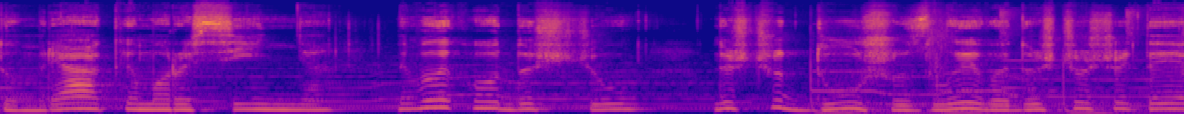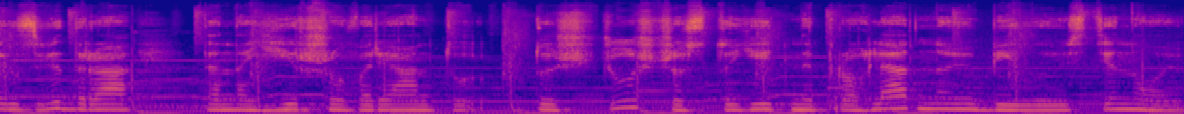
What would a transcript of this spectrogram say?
до мряки, моросіння, невеликого дощу, дощу душу, зливи, дощу, що йде як з відра, та найгіршого варіанту дощу, що стоїть непроглядною білою стіною.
